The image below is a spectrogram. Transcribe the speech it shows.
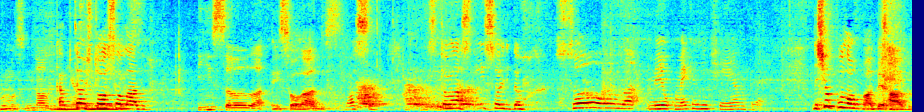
Vamos logo, Capitão, estou ao seu lado. Isola... Isolados? Nossa, estou assim em solidão. Sola. Meu, como é que a gente entra? Deixa eu pular um. Lado errado.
